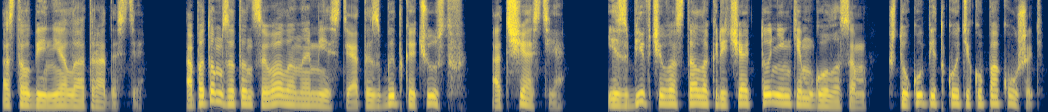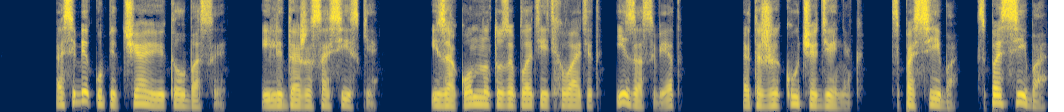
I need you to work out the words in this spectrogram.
остолбенела от радости, а потом затанцевала на месте от избытка чувств, от счастья и сбивчиво стала кричать тоненьким голосом, что купит котику покушать, а себе купит чаю и колбасы, или даже сосиски. И за комнату заплатить хватит, и за свет. Это же куча денег. Спасибо, спасибо.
